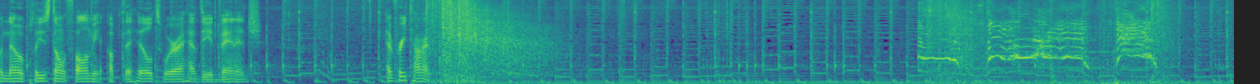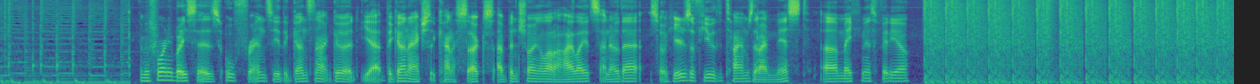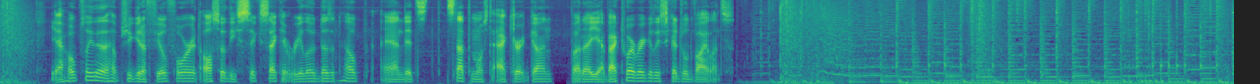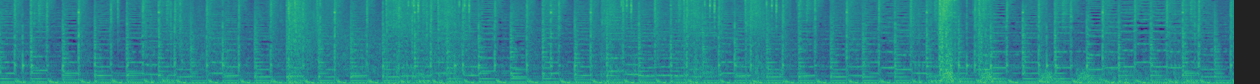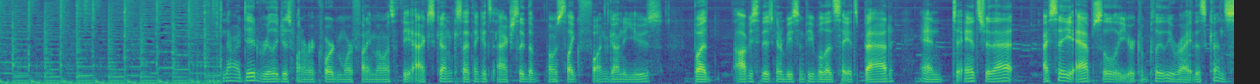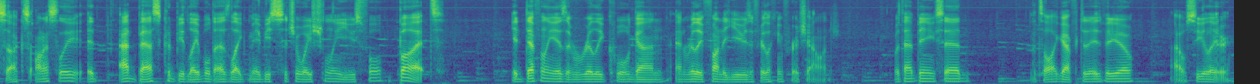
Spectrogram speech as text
Oh no, please don't follow me up the hill to where I have the advantage. Every time. And before anybody says, oh, Frenzy, the gun's not good. Yeah, the gun actually kind of sucks. I've been showing a lot of highlights. I know that. So here's a few of the times that I missed uh, making this video. Yeah, hopefully that helps you get a feel for it. Also, the 6 second reload doesn't help, and it's it's not the most accurate gun. But uh, yeah, back to our regularly scheduled violence. Now I did really just want to record more funny moments with the axe gun because I think it's actually the most like fun gun to use. But obviously there's going to be some people that say it's bad. And to answer that, I say absolutely, you're completely right. This gun sucks. Honestly, it at best could be labeled as like maybe situationally useful, but it definitely is a really cool gun and really fun to use if you're looking for a challenge. With that being said, that's all I got for today's video. I will see you later.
